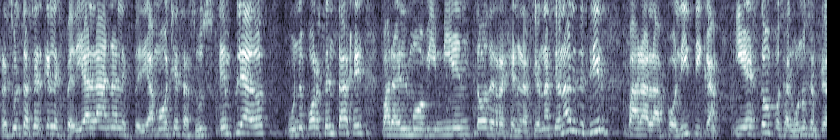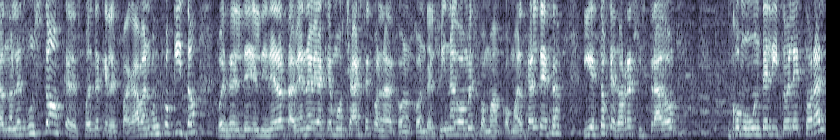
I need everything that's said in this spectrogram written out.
Resulta ser que les pedía lana, les pedía moches a sus empleados un porcentaje para el movimiento de regeneración nacional, es decir, para la política. Y esto, pues a algunos empleados no les gustó, que después de que les pagaban muy poquito, pues el, dinero también había que mocharse con, la, con, Delfina Gómez como, como alcaldesa, y esto quedó registrado como un delito electoral.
